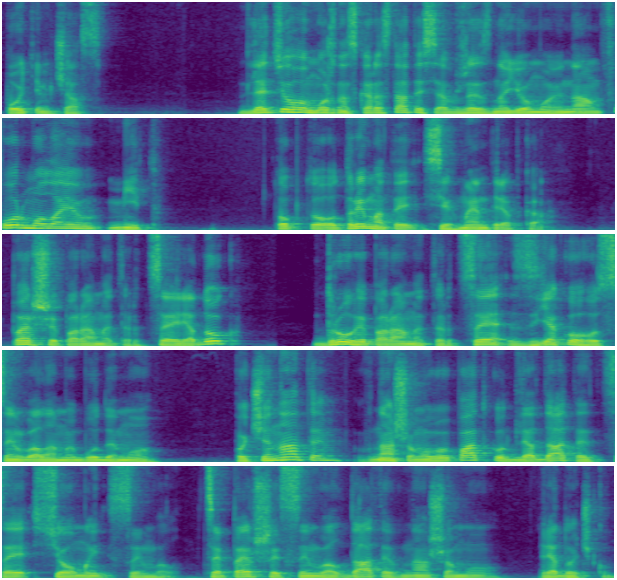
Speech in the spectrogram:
потім час. Для цього можна скористатися вже знайомою нам формулою MIT, тобто отримати сегмент рядка. Перший параметр це рядок, Другий параметр це з якого символа ми будемо починати. В нашому випадку для дати це сьомий символ. Це перший символ дати в нашому рядочку.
